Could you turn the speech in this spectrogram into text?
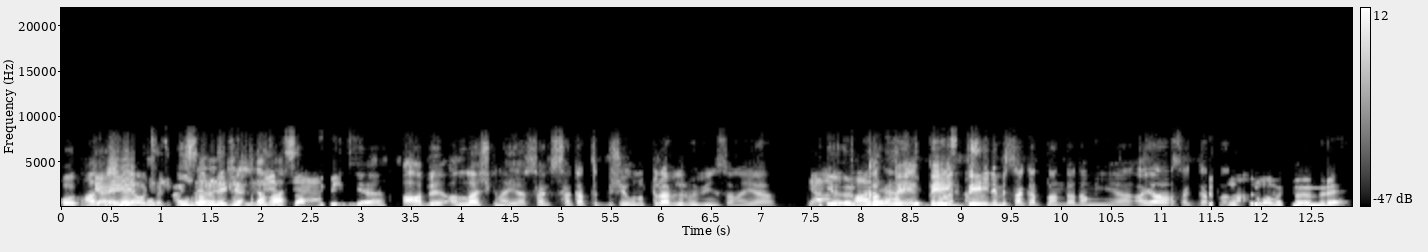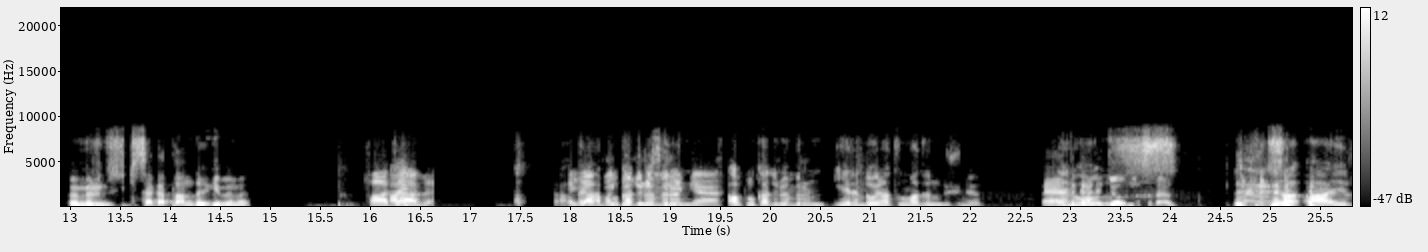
O Abi yani şey, ya o çocuk ondan bekar de var. ya. gibiydi ya. Abi Allah aşkına ya sak- sakatlık bir şey unutturabilir mi bir insana ya? Ya, ömrü abi, Be- beyin, beyni mi sakatlandı adamın ya? Ayağı sakatlandı. Unutturmamış mı Ömür'e? Ömür sakatlandığı gibi mi? Fatih Aynen. abi. Ya ben yapma Abdülkadir Ömür'ün ya. Abdülkadir Ömür'ün yerinde oynatılmadığını düşünüyorum. He, Yani o- kaleci olması lazım. Sa- hayır.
